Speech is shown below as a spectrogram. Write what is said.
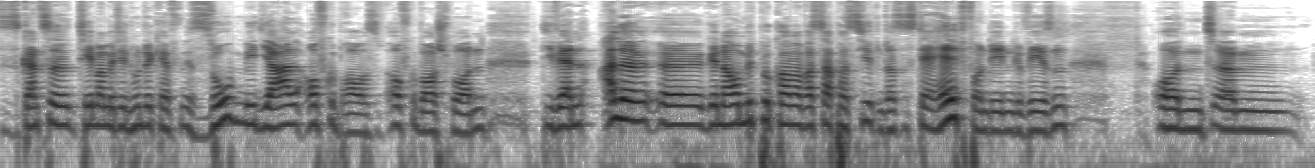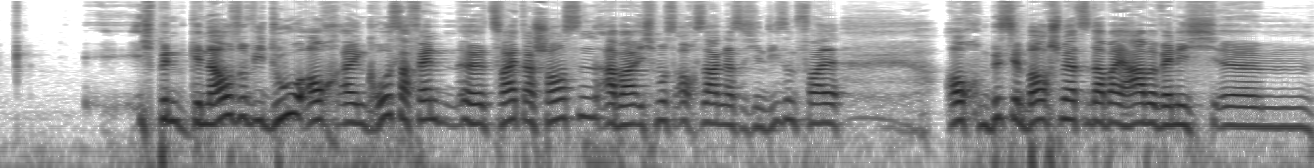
das ganze Thema mit den Hundekämpfen ist so medial aufgebauscht worden, die werden alle äh, genau mitbekommen, was da passiert. Und das ist der Held von denen gewesen. Und ähm, ich bin genauso wie du auch ein großer Fan äh, zweiter Chancen, aber ich muss auch sagen, dass ich in diesem Fall auch ein bisschen Bauchschmerzen dabei habe, wenn ich, ähm,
